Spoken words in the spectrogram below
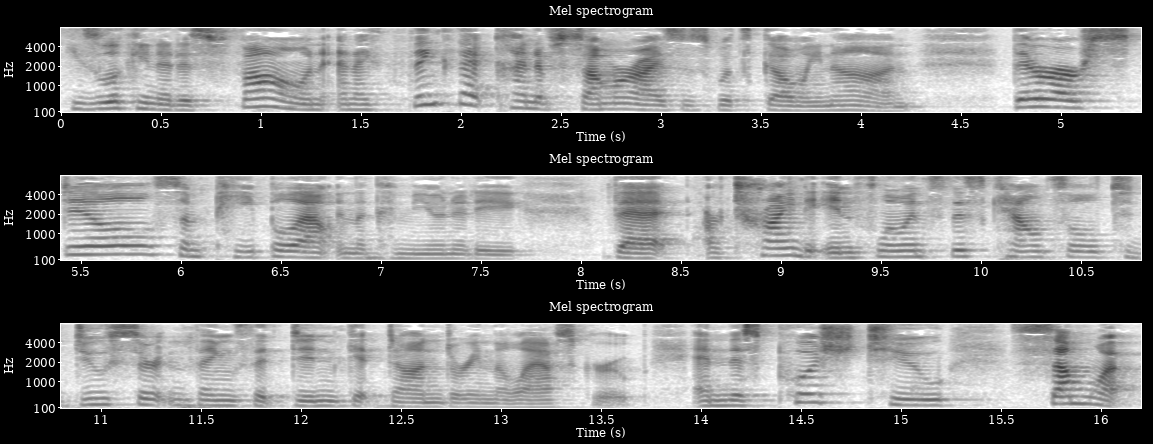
he's looking at his phone, and I think that kind of summarizes what's going on. There are still some people out in the community that are trying to influence this council to do certain things that didn't get done during the last group. And this push to somewhat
